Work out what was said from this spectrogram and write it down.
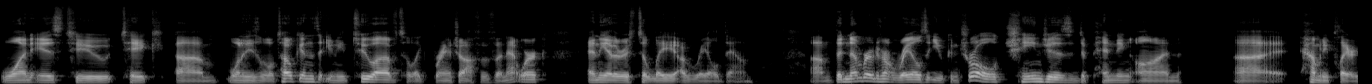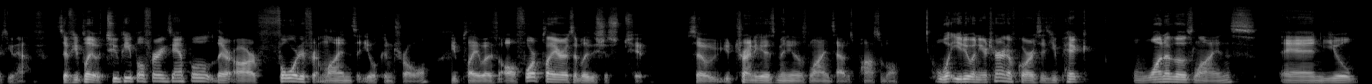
One is to take um, one of these little tokens that you need two of to like branch off of a network, and the other is to lay a rail down. Um, the number of different rails that you control changes depending on uh, how many players you have. So if you play with two people, for example, there are four different lines that you'll control. If you play with all four players, I believe it's just two. So you're trying to get as many of those lines out as possible. What you do on your turn, of course, is you pick one of those lines and you'll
